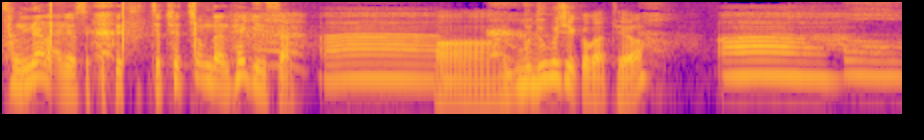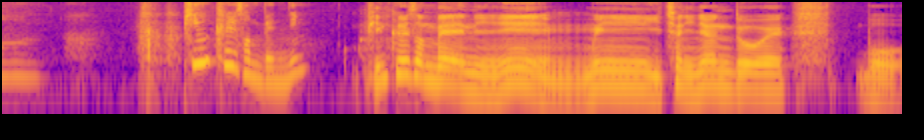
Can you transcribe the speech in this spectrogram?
장난 아니었어요. 그때 진짜 최첨단 핵인싸. 아, 어, 뭐, 누구실 것 같아요? 아. 어, 핑클 선배님? 핑클 선배님이 2002년도에 뭐,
